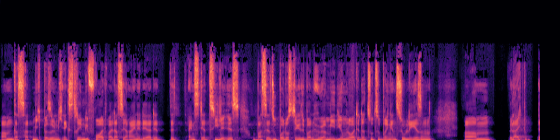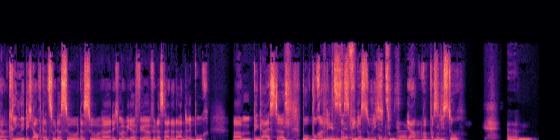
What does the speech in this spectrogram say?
Ähm, das hat mich persönlich extrem gefreut, weil das ja eine der, der, der eins der Ziele ist, was ja super lustig ist, über ein Hörmedium Leute dazu zu bringen, zu lesen. Ähm, vielleicht ja, kriegen wir dich auch dazu, dass du, dass du äh, dich mal wieder für, für das ein oder andere Buch ähm, begeisterst. Wo, woran liegt es, dass du, dass du nicht. Ja, was liest du? Ähm,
